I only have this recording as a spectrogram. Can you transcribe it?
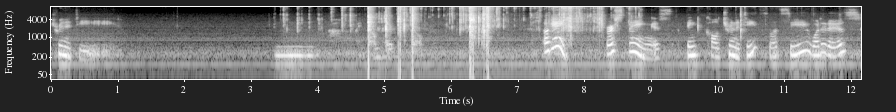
Trinity. Mm, oh. Okay, first thing is a thing called Trinity. So let's see what it is.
